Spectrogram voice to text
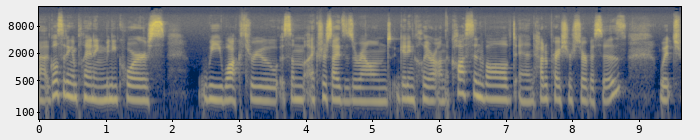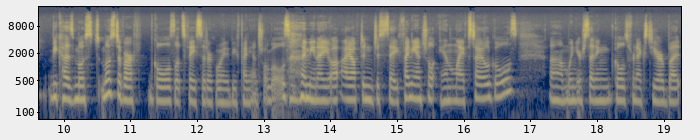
uh, goal setting and planning mini course, we walk through some exercises around getting clear on the costs involved and how to price your services which because most most of our goals let's face it are going to be financial goals. I mean i, I often just say financial and lifestyle goals um, when you're setting goals for next year. But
